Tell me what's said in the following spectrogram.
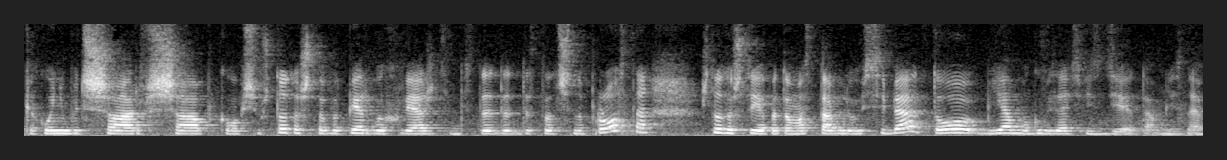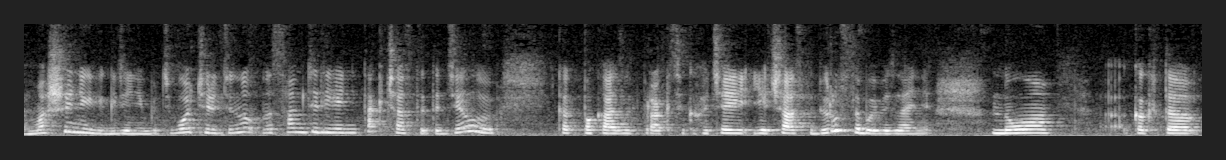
какой-нибудь шарф, шапка, в общем, что-то, что, во-первых, вяжется достаточно просто, что-то, что я потом оставлю у себя, то я могу вязать везде, там, не знаю, в машине, где-нибудь в очереди. Ну, на самом деле, я не так часто это делаю, как показывает практика, хотя я часто беру с собой вязание, но как-то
